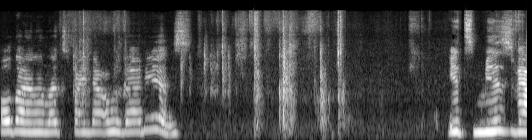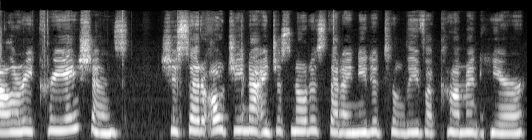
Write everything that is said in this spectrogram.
Hold on, let's find out who that is. It's Ms. Valerie Creations. She said, oh, Gina, I just noticed that I needed to leave a comment here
